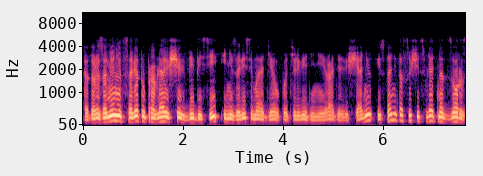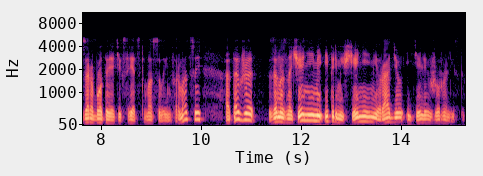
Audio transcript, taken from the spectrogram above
который заменит совет управляющих BBC и независимый отдел по телевидению и радиовещанию и станет осуществлять надзор за работой этих средств массовой информации, а также за назначениями и перемещениями радио и тележурналистов.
